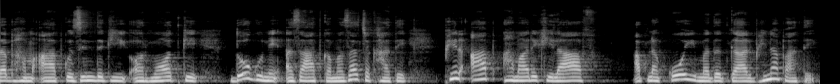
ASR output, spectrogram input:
तब हम आपको ज़िंदगी और मौत के दो गुने अजाब का मज़ा चखाते, फिर आप हमारे खिलाफ अपना कोई मददगार भी ना पाते।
